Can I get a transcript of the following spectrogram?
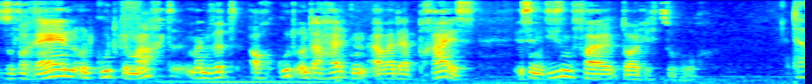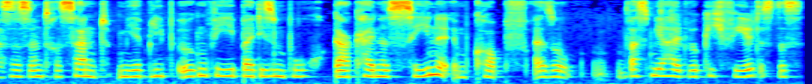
souverän und gut gemacht. Man wird auch gut unterhalten, aber der Preis ist in diesem Fall deutlich zu hoch. Das ist interessant. Mir blieb irgendwie bei diesem Buch gar keine Szene im Kopf. Also was mir halt wirklich fehlt, ist das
